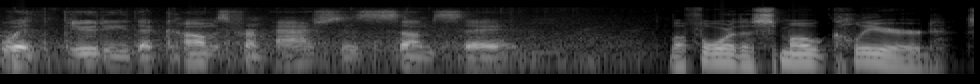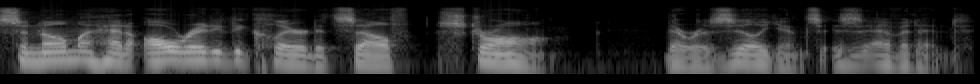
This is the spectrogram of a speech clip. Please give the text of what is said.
with beauty that comes from ashes, some say. Before the smoke cleared, Sonoma had already declared itself strong their resilience is evident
